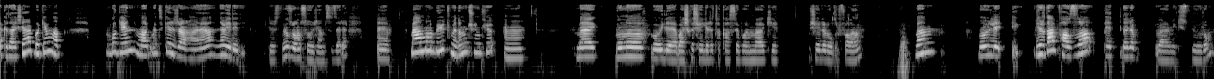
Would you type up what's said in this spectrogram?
arkadaşlar. Bugün mak bugün magnetik ejderhaya ne verebilirsiniz onu soracağım sizlere. Ee, ben bunu büyütmedim çünkü hmm, ben bunu böyle başka şeylere takas yaparım belki bir şeyler olur falan. Ben böyle birden fazla petlere vermek istiyorum.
